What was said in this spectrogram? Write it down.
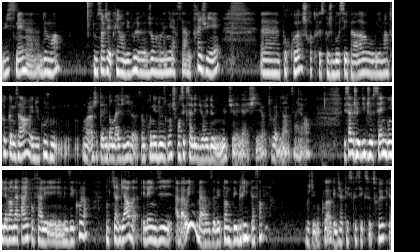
8 semaines, euh, 2 mois. Je me souviens que j'avais pris rendez-vous le jour de mon anniversaire, le 13 juillet. Euh, pourquoi? Je crois que parce que je bossais pas ou il y avait un truc comme ça et du coup je, voilà j'étais allée dans ma ville ça me prenait deux secondes je pensais que ça allait durer deux minutes j'allais vérifier euh, tout va bien etc et ça que je lui ai dit que je saigne. Bon il avait un appareil pour faire les, les échos là. Donc il regarde et là il me dit ah bah oui bah vous avez plein de débris placentaires Bon, je dis bon, quoi? Déjà qu'est-ce que c'est que ce truc?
